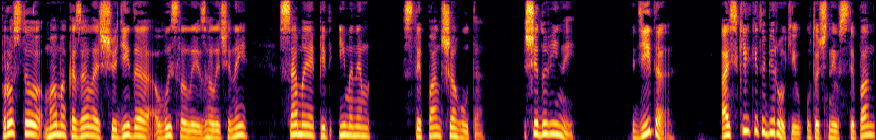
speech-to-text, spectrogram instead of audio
Просто мама казала, що діда вислали з Галичини саме під іменем Степан Шагута ще до війни. Діда? А скільки тобі років? уточнив Степан,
